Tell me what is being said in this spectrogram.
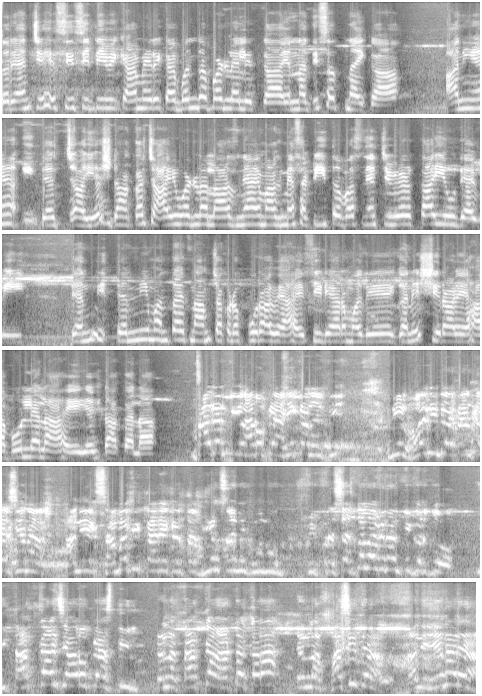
तर यांचे हे सी सी टी व्ही कॅमेरे काय बंद पडलेले आहेत का? यांना दिसत नाही का? आणि त्याच्या यश ढाकाच्या आई वडिलाला आज न्याय मागण्यासाठी इथं बसण्याची वेळ का येऊ द्यावी? त्यांनी त्यांनी म्हणतायत ना आमच्याकडे पुरावे आहे सी डी आरमध्ये गणेश शिराळे हा बोललेला आहे यश ढाकाला. आरोपी आहे का नाही? मी ऑल इंडिया बँकर सेना आणि एक सामाजिक कार्यकर्ता भीम सैनिक म्हणून मी प्रशासनाला विनंती करतो की तात्काळ जे आरोपी असतील त्यांना तात्काळ अटक करा त्यांना फाशी द्या आणि येणाऱ्या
